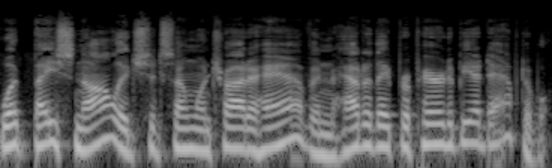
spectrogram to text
what base knowledge should someone try to have, and how do they prepare to be adaptable?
